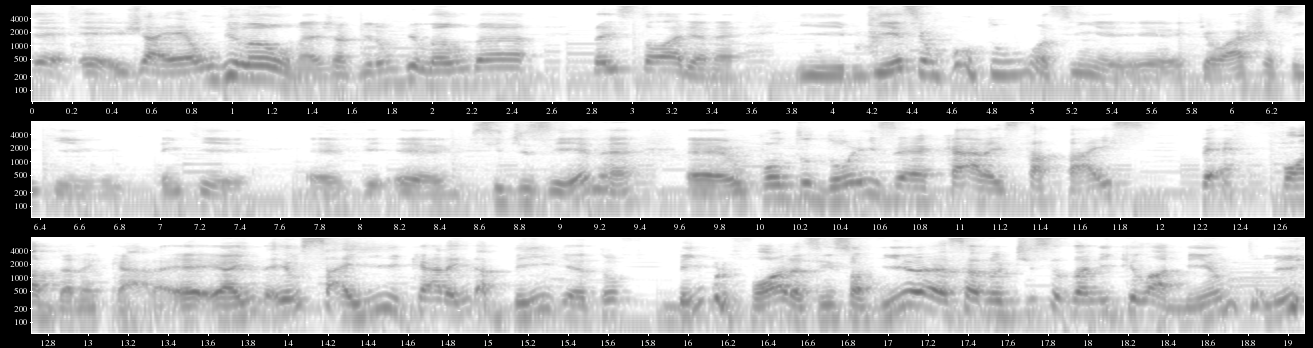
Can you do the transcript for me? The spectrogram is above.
é, é, já é um vilão, né? Já vira um vilão da, da história, né? E, e esse é um ponto um, assim, é, que eu acho assim que tem que é, é, se dizer, né? o ponto dois é, cara, estatais é foda, né, cara? É, ainda, eu saí, cara, ainda bem, eu tô bem por fora, assim, só via essa notícia do aniquilamento ali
